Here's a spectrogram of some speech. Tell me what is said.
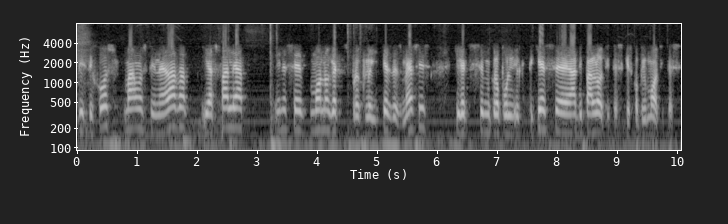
Δυστυχώς, μάλλον στην Ελλάδα η ασφάλεια είναι σε, μόνο για τις προεκλογικές δεσμεύσεις και για τις μικροπολιτικές ε, αντιπαλότητες και σκοπιμότητες.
